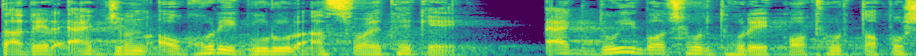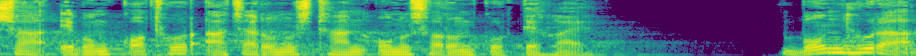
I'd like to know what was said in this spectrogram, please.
তাদের একজন অঘরী গুরুর আশ্রয় থেকে এক দুই বছর ধরে কঠোর তপস্যা এবং কঠোর আচার অনুষ্ঠান অনুসরণ করতে হয়। বন্ধুরা,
